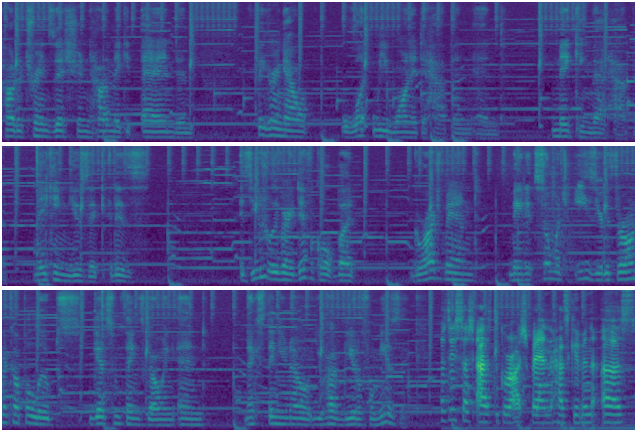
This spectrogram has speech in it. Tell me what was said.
how to transition, how to make it end, and figuring out what we wanted to happen and making that happen. Making music, it is, it's usually very difficult, but GarageBand made it so much easier. You throw in a couple loops, get some things going, and next thing you know, you have beautiful music. Technology such as the GarageBand has given us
